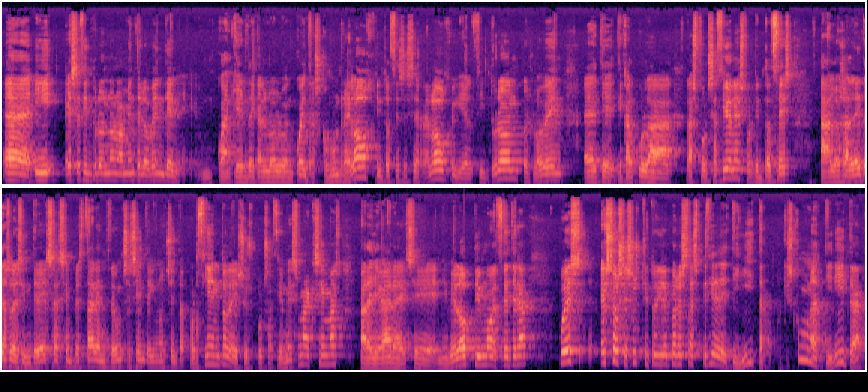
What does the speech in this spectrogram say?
eh, y ese cinturón normalmente lo venden, cualquier decalón lo encuentras con un reloj, y entonces ese reloj y el cinturón, pues lo ven, eh, te, te calcula las pulsaciones, porque entonces a los atletas les interesa siempre estar entre un 60 y un 80% de sus pulsaciones máximas para llegar a ese nivel óptimo, etc. Pues eso se sustituye por esta especie de tirita, porque es como una tirita,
